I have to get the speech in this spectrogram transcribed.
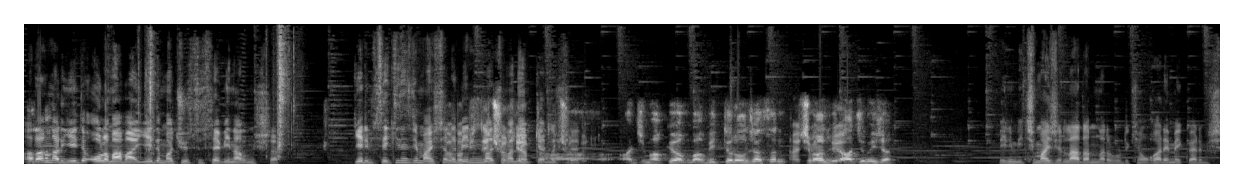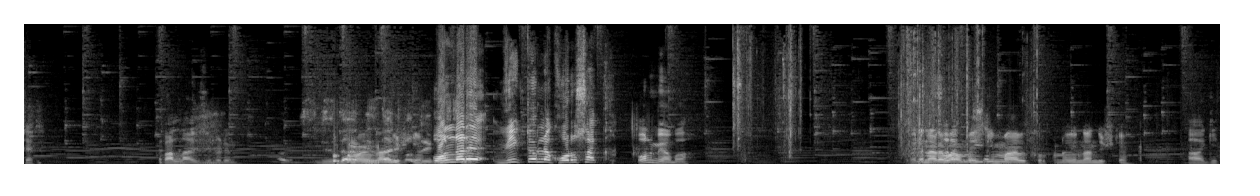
adamlar 7 oğlum ama 7 maç üst üste win almışlar. Gelip 8. maçta da Baba, biz benim de maçıma çok denk yaptık. gelmişler. Aa, acımak yok bak Victor olacaksan Acımak kural bir acımayacaksın. Benim içim acır la adamları vururken o kadar emek vermişler. Vallahi üzülürüm. Abi, Biz de, biz de oyundan düştü. acımadık. Onları Victor'la korusak olmuyor mu? Böyle Ben araba pusarak almaya korusak gideyim mi abi? Furkan oyundan düştü. Aa git.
